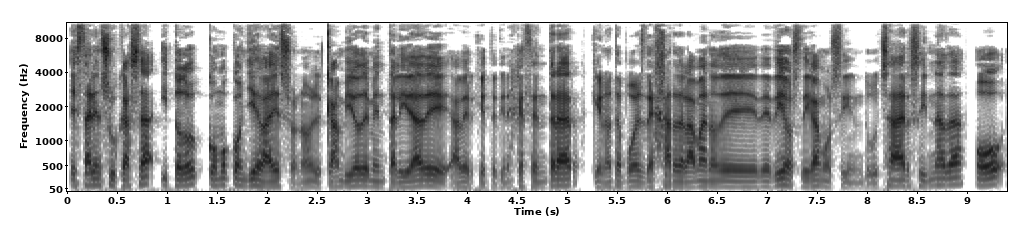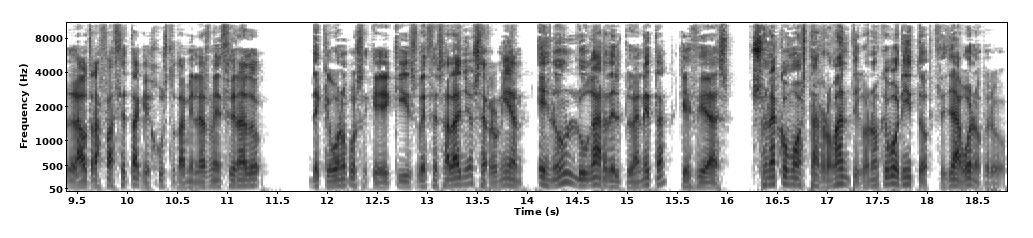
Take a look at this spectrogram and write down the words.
estar en su casa y todo cómo conlleva eso, ¿no? El cambio de mentalidad de, a ver, que te tienes que centrar, que no te puedes dejar de la mano de, de Dios, digamos, sin duchar, sin nada, o la otra faceta que justo también la has mencionado, de que, bueno, pues que X veces al año se reunían en un lugar del planeta que decías, Suena como hasta romántico, ¿no? Qué bonito. Dice, ya, bueno, pero,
